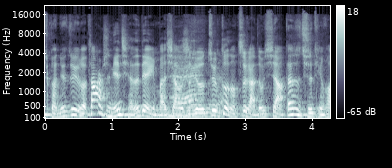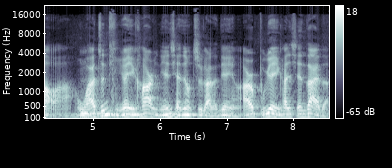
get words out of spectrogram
就感觉这个在二十年前的电影吧，像是就就各种质感都像，但是其实挺好啊。我还真挺愿意看二十年前那种质感的电影，而不愿意。看现在的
